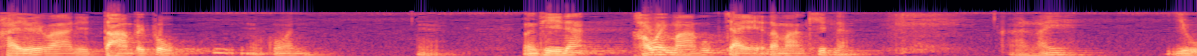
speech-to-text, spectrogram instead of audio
ใครไม่มานี่ตามไปปลุกเมื่อก่อน บางทีนะเขาไม่มาปุ๊บใจตมาคิดนะอะไร อยู่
